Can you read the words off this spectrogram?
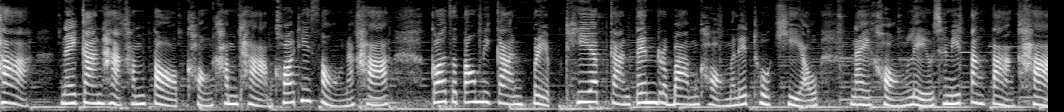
ค่ะ ในการหาคำตอบของคำถามข้อที่ 2 นะคะ ก็จะต้องมีการเปรียบเทียบการเต้นระบำของเมล็ดถั่วเขียวในของเหลวชนิดต่างๆ ค่ะ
